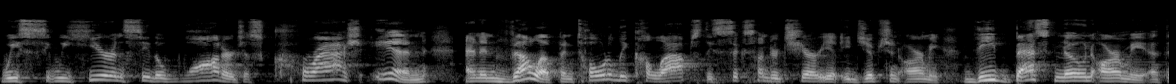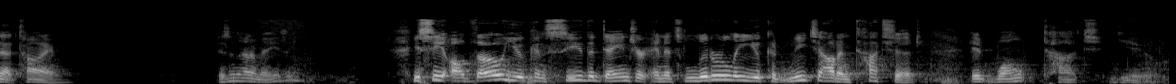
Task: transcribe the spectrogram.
we see, we hear and see the water just crash in and envelop and totally collapse the 600 chariot Egyptian army, the best known army at that time. Isn't that amazing? You see, although you can see the danger and it's literally you could reach out and touch it, it won't touch you.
